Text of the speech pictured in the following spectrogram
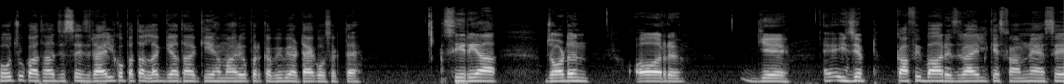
हो चुका था, जिससे इसराइल को पता लग गया था कि हमारे ऊपर कभी भी अटैक हो सकता है। सीरिया जॉर्डन और ये इजिप्ट काफ़ी बार इसराइल के सामने ऐसे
